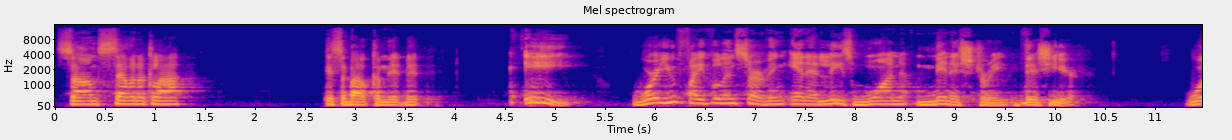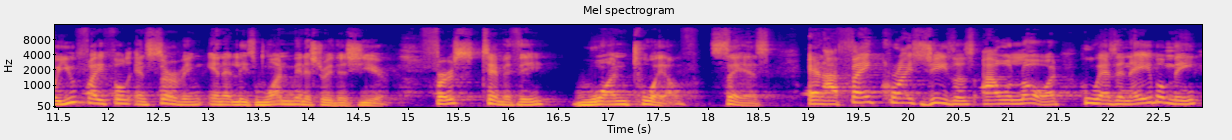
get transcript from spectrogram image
some seven o'clock. It's about commitment. E, were you faithful in serving in at least one ministry this year? Were you faithful in serving in at least one ministry this year? First Timothy 112 says, and I thank Christ Jesus, our Lord, who has enabled me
